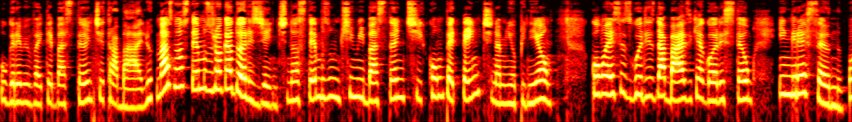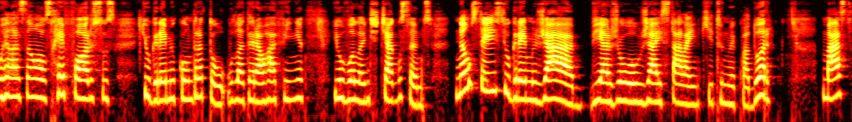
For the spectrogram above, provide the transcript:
O Grêmio vai ter bastante trabalho, mas nós temos jogadores, gente. Nós temos um time bastante competente, na minha opinião, com esses guris da base que agora estão ingressando. Com relação aos reforços que o Grêmio contratou, o lateral Rafinha e o volante Thiago Santos. Não sei se o Grêmio já viajou ou já está lá em Quito, no Equador, mas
